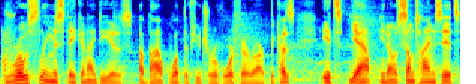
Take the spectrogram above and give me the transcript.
grossly mistaken ideas about what the future of warfare are because it's yeah you know sometimes it's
